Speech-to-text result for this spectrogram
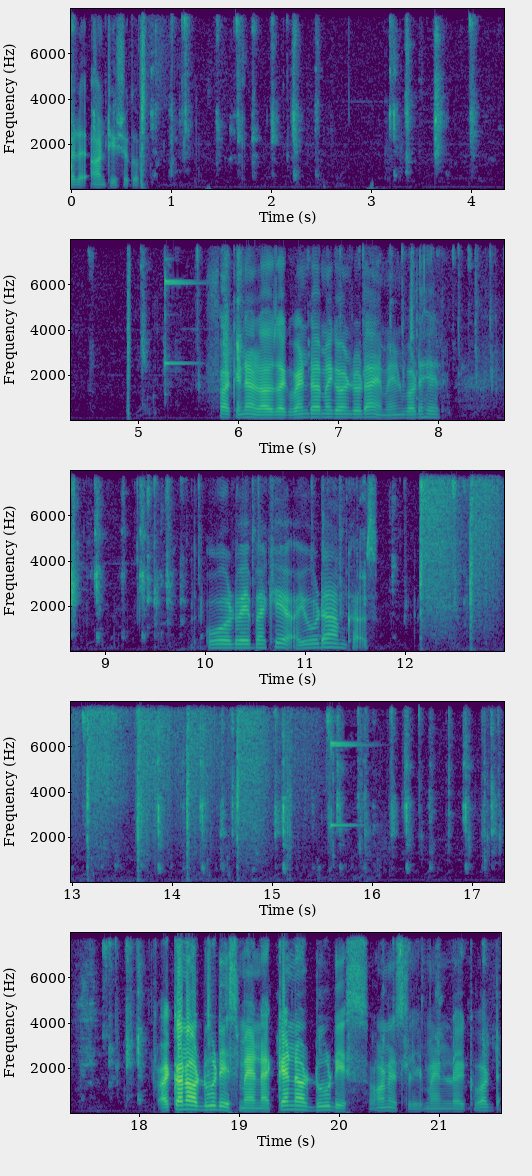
But uh, Auntie Sugar. Fucking hell, I was like, when am I going to die, man? What the hell? All the way back here. Are you damn cuz? I cannot do this, man. I cannot do this. Honestly, man. Like, what?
